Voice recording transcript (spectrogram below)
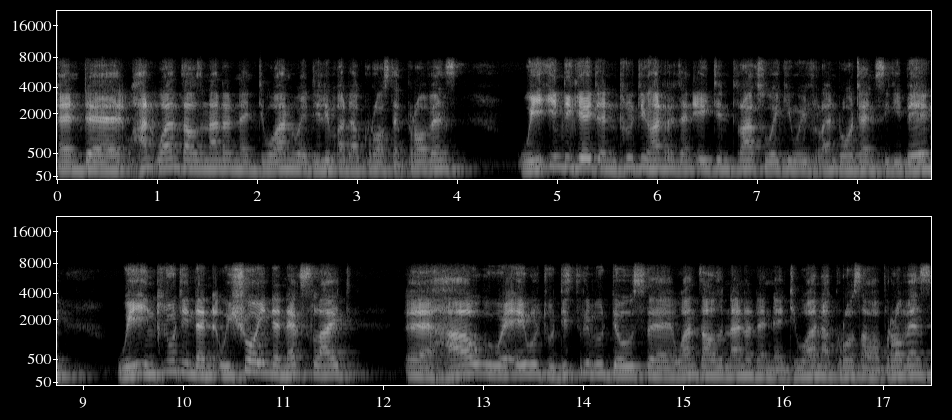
and uh, 1,191 were delivered across the province. We indicate including 118 trucks working with Rand Water and Sedibeng. We include in the, we show in the next slide uh, how we were able to distribute those uh, 1,991 across our province.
